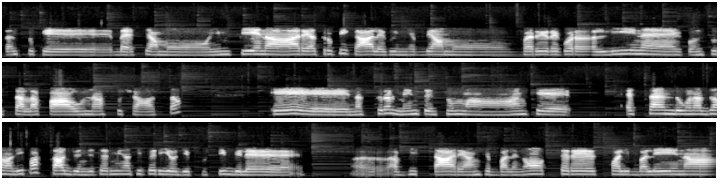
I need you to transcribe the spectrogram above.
senso che beh, siamo in piena area tropicale, quindi abbiamo barriere coralline con tutta la fauna associata. E naturalmente, insomma, anche essendo una zona di passaggio in determinati periodi è possibile eh, avvistare anche balenottere, squali balena,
